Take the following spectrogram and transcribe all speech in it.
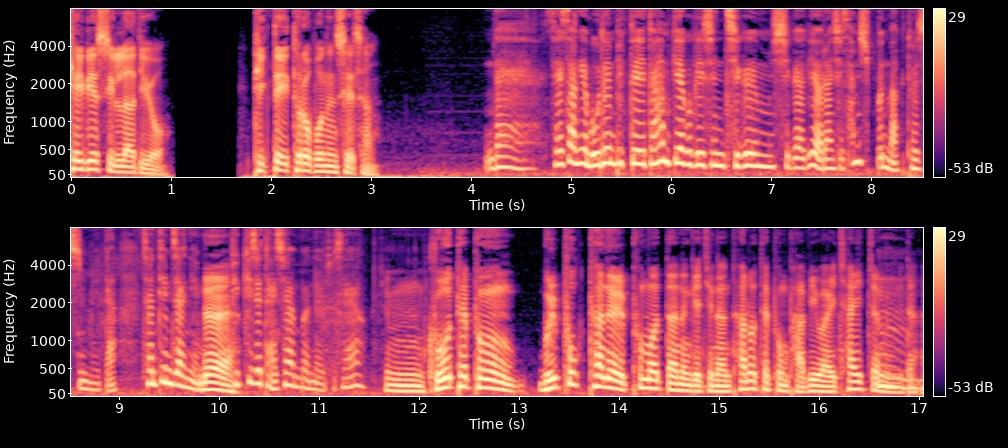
KBS 일라디오 빅데이터로 보는 세상. 네. 세상의 모든 빅데이터 함께하고 계신 지금 시각이 11시 30분 막 됐습니다. 전 팀장님, 네. 빅퀴즈 다시 한번 내주세요. 지금 9호 태풍 물폭탄을 품었다는 게 지난 8호 태풍 바비와의 차이점입니다. 음.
